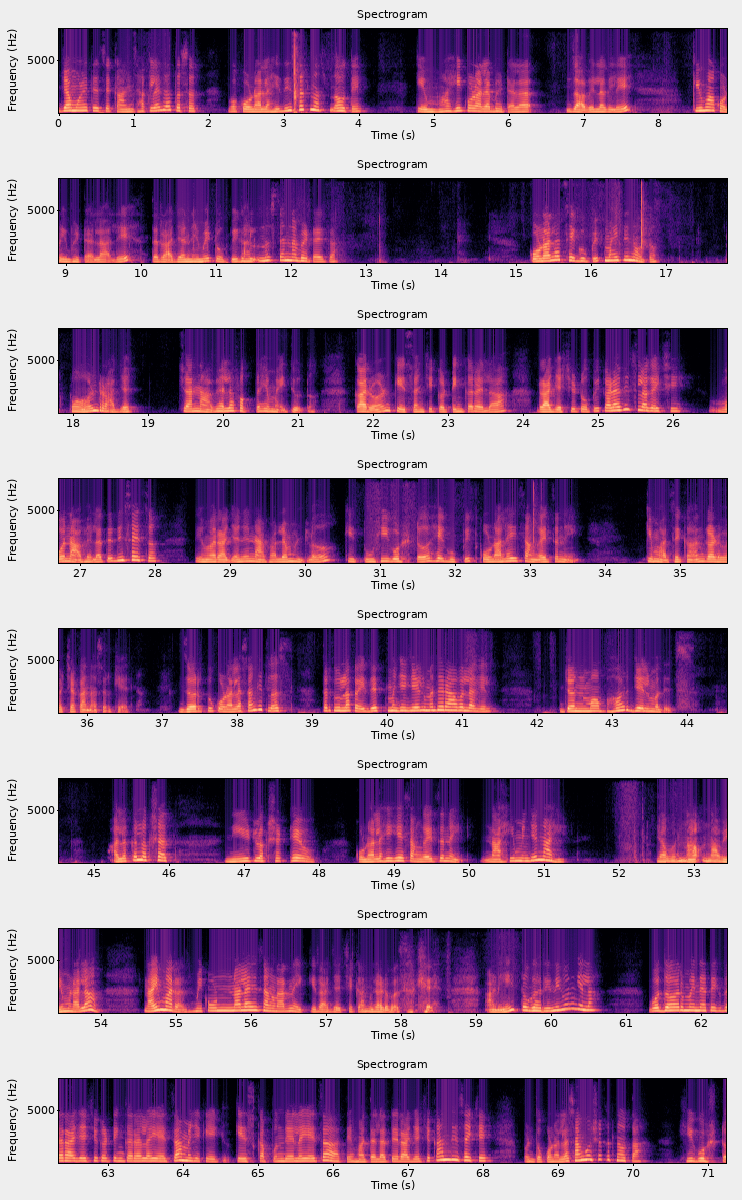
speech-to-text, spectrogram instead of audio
ज्यामुळे त्याचे कान झाकले जात असत व कोणालाही दिसत नस नव्हते. केव्हाही कोणाला भेटायला जावे लागले किंवा कोणी भेटायला आले तर राजा नेहमी टोपी घालूनच त्यांना भेटायचा. कोणालाच हे गुपित माहिती नव्हतं. पण राजाच्या नाव्याला फक्त हे माहिती होतं. कारण केसांची कटिंग करायला राजाची टोपी काढावीच लागायची व नाभ्याला ते दिसायचं. तेव्हा राजाने नाभाला म्हटलं की तू ही गोष्ट हे गुपित कोणालाही सांगायचं नाही की माझे कान गाढवाच्या कानासारखे आहेत. जर तू कोणाला सांगितलंस तर तुला कैदेत म्हणजे जेलमध्ये राहावं लागेल. जन्मभर जेलमध्येच. आलं का लक्षात? नीट लक्षात ठेव. कोणालाही हे सांगायचं नाही. नाही म्हणजे नाही. त्यावर ना नावे म्हणाला नाही महाराज मी कोणालाही सांगणार नाही की राजाचे कान गाढवासारखे आहेत. आणि तो घरी निघून गेला. व दर महिन्यात एकदा राजाची कटिंग करायला यायचा म्हणजे के केस कापून द्यायला यायचा तेव्हा त्याला ते राजाचे कान दिसायचे पण तो कोणाला सांगू शकत नव्हता. ही गोष्ट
